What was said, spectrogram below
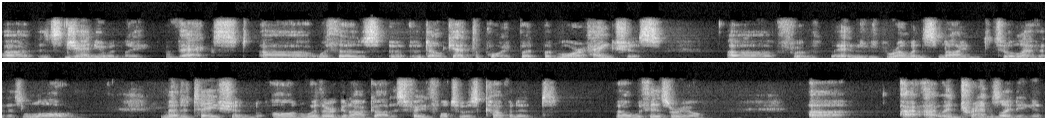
uh, it's genuinely vexed uh, with those who don't get the point, but but more anxious. Uh, for Romans nine to eleven is long meditation on whether or not God is faithful to His covenant uh, with Israel. Uh, I, I, in translating it,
